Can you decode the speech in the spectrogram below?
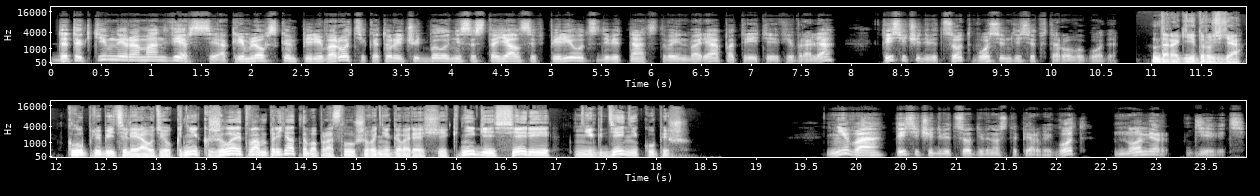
Детективный роман-версия о кремлевском перевороте, который чуть было не состоялся в период с 19 января по 3 февраля 1982 года. Дорогие друзья, клуб любителей аудиокниг желает вам приятного прослушивания говорящей книги серии «Нигде не купишь». Нева, 1991 год, номер 9.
